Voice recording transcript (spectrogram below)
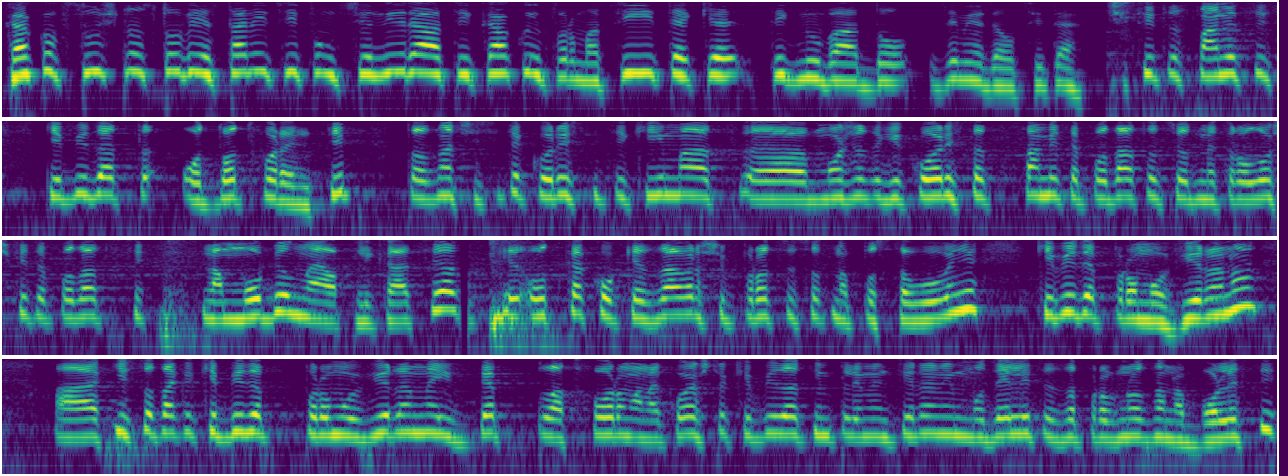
Како всушност овие станици функционираат и како информациите ќе стигнуваат до земјоделците? Сите станици ќе бидат од отворен тип, тоа значи сите корисници ќе имаат може да ги користат самите податоци од метролошките податоци на мобилна апликација, откако ќе заврши процесот на поставување, ќе биде промовирана, а исто така ќе биде промовирана и веб платформа на која што ќе бидат имплементирани моделите за прогноза на болести,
